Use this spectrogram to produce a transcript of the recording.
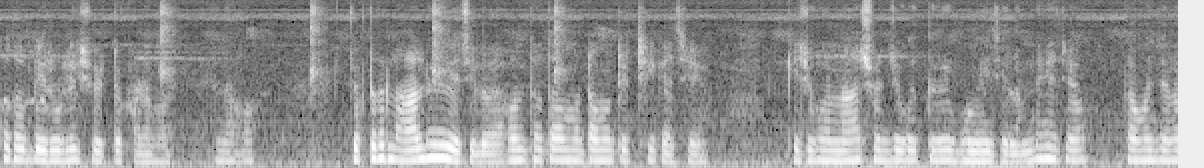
কোথাও বেরোলেই শরীরটা খারাপ হয় দেখো। চোখটা তো লাল হয়ে গেছিল, এখন তো তাও মোটামুটি ঠিক আছে। কিছুক্ষণ না সহ্য করতে পেরে ঘুমিয়েছিলাম, দেখেছ? কেমন যেন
